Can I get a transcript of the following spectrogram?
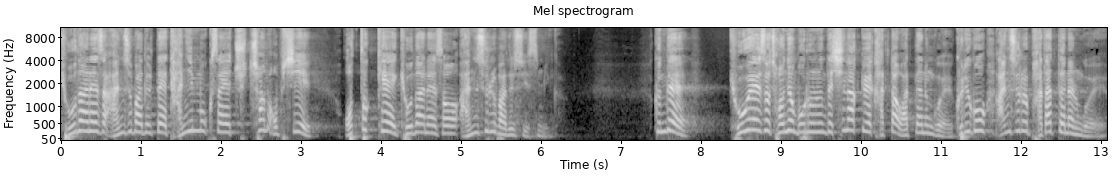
교단에서 안수 받을 때 담임 목사의 추천 없이 어떻게 교단에서 안수를 받을 수 있습니까? 근데 교회에서 전혀 모르는데 신학교에 갔다 왔다는 거예요. 그리고 안수를 받았다는 거예요.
